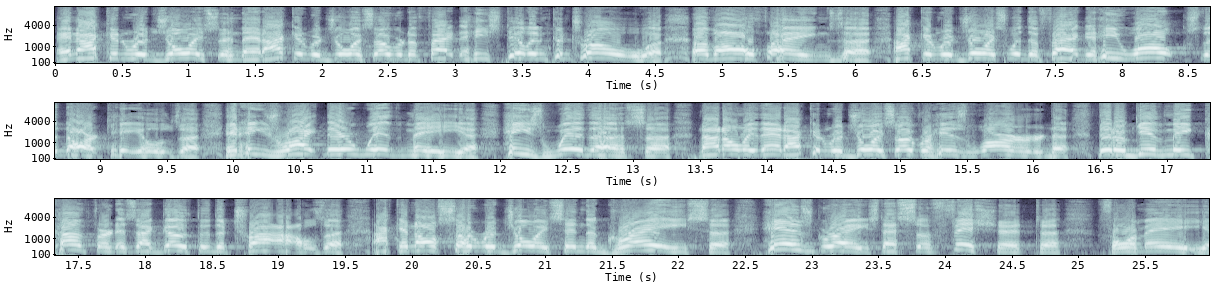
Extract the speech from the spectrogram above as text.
and I can rejoice in that. I can rejoice over the fact that He's still in control of all things. Uh, I can rejoice with the fact that He walks the dark hills, uh, and He's right there with me. Uh, he's with us. Not only that, I can rejoice over His Word that'll give me comfort as I go through the trials. I can also rejoice in the grace, His grace that's sufficient for me.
